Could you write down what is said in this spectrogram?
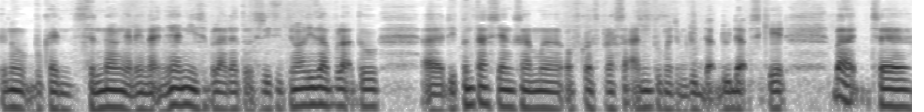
you know bukan senang ada nak nyanyi sebelah Datuk Seri Siti Nurhaliza pula tu uh, di pentas yang sama of course perasaan tu macam dudap-dudap sikit. But uh,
